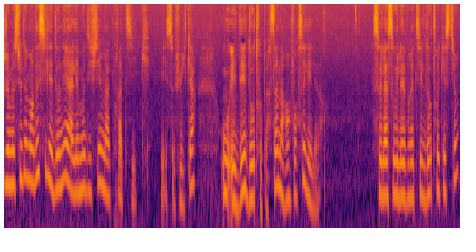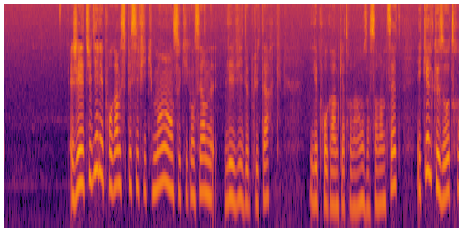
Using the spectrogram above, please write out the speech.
je me suis demandé si les données allaient modifier ma pratique, et ce fut le cas, ou aider d'autres personnes à renforcer les leurs. Cela soulèverait-il d'autres questions? J'ai étudié les programmes spécifiquement en ce qui concerne les vies de Plutarque, les programmes 91 à 127 et quelques autres,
